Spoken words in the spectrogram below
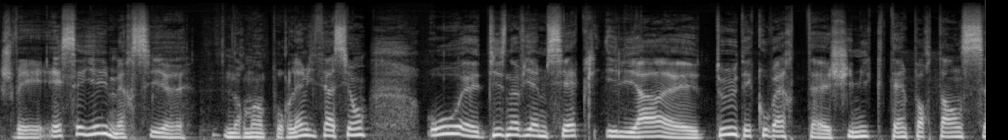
je vais essayer. Merci, euh, Normand, pour l'invitation. Au 19e euh, siècle, il y a euh, deux découvertes euh, chimiques d'importance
